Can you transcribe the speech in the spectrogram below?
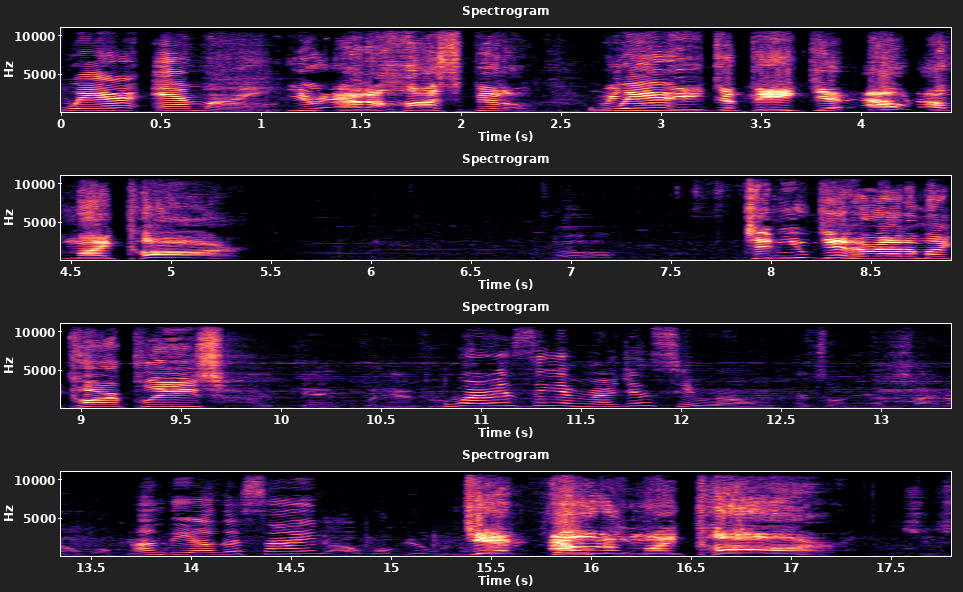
where am I? You're at a hospital where, Where- you need to be. Get out of my car. Oh, Can you get her out of my car, please? I can't put hands on. Where is the emergency room? That's on the other side. I'll walk you. On the other side? Yeah, I'll walk you over. No, Get out of you. my car. she's, she's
